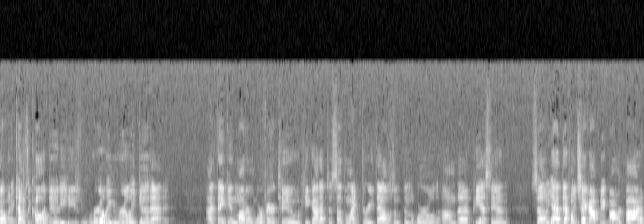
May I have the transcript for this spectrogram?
But when it comes to Call of Duty, he's really, really good at it. I think in Modern Warfare 2, he got up to something like 3,000th in the world on the PSN. So yeah, definitely check out Big Bomber 5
